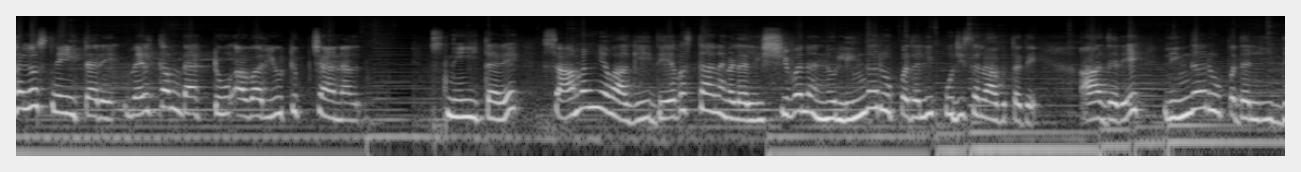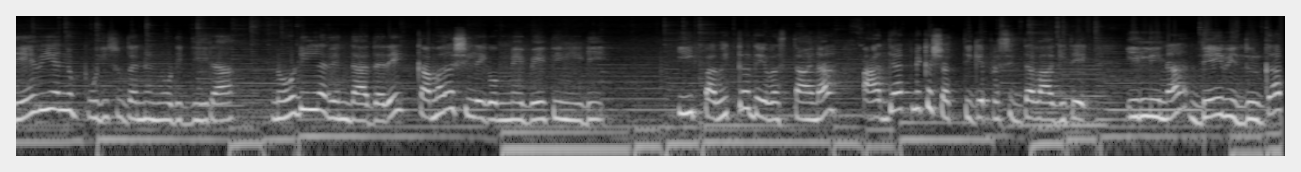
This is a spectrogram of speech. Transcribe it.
ಹಲೋ ಸ್ನೇಹಿತರೆ welcome back to our YouTube channel ಸ್ನೇಹಿತರೆ, ಸಾಮಾನ್ಯವಾಗಿ ದೇವಸ್ಥಾನಗಳಲ್ಲಿ ಶಿವನನ್ನು ಲಿಂಗ ರೂಪದಲ್ಲಿ ಪೂಜಿಸಲಾಗುತ್ತದೆ. ಆದರೆ ಲಿಂಗ ರೂಪದಲ್ಲಿ ದೇವಿಯನ್ನು ಪೂಜಿಸುವುದನ್ನು ನೋಡಿದ್ದೀರಾ? ನೋಡಿಲ್ಲವೆಂದಾದರೆ ಕಮಲಶಿಲೆಗೊಮ್ಮೆ ಭೇಟಿ ನೀಡಿ. ಈ ಪವಿತ್ರ ದೇವಸ್ಥಾನ ಆಧ್ಯಾತ್ಮಿಕ ಶಕ್ತಿಗೆ ಪ್ರಸಿದ್ಧವಾಗಿದೆ. ಇಲ್ಲಿನ ದೇವಿ ದುರ್ಗಾ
